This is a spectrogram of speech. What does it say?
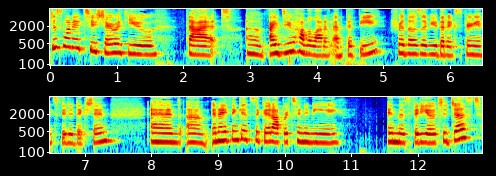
just wanted to share with you that um, I do have a lot of empathy for those of you that experience food addiction. And um, and I think it's a good opportunity in this video to just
